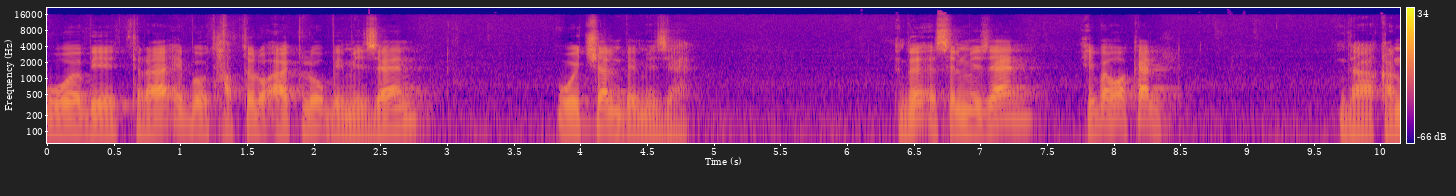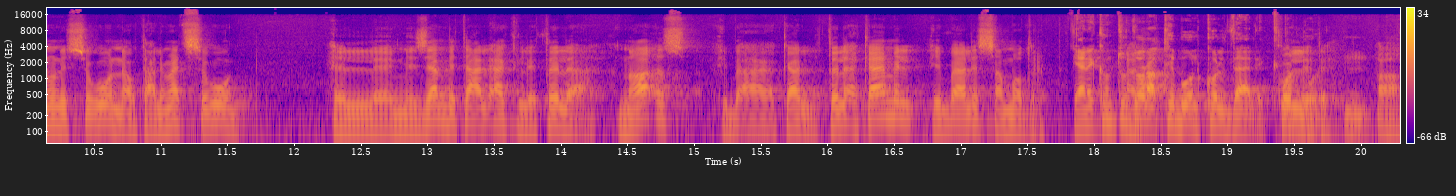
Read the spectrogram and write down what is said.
وبيتراقب وتحط له أكله بميزان ويتشال بميزان. نقص الميزان يبقى هو كل. ده قانون السجون أو تعليمات السجون. الميزان بتاع الأكل طلع ناقص يبقى كل طلع كامل يبقى لسه مضرب يعني كنتوا تراقبون كل ذلك كل. ده مم. آه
